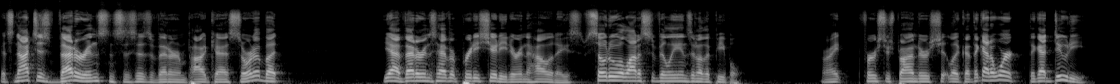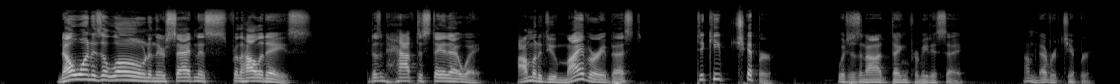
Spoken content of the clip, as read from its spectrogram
It's not just veterans, since this is a veteran podcast, sort of, but yeah, veterans have it pretty shitty during the holidays. So do a lot of civilians and other people. All right, first responders, shit like that. They got to work, they got duty. No one is alone in their sadness for the holidays. It doesn't have to stay that way. I'm going to do my very best to keep chipper, which is an odd thing for me to say. I'm never chipper.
